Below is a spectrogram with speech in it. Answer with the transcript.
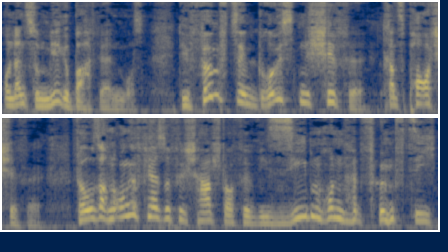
und dann zu mir gebracht werden muss. Die 15 größten Schiffe, Transportschiffe, verursachen ungefähr so viel Schadstoffe wie 750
